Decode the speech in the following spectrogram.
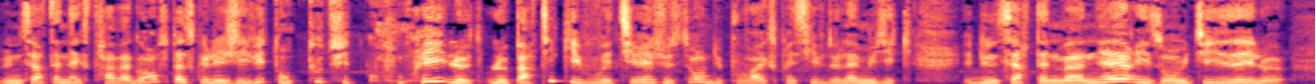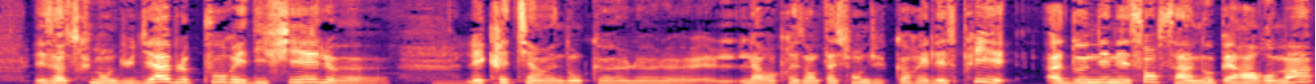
une certaine extravagance, parce que les jésuites ont tout de suite compris le, parti qu'ils pouvaient tirer justement du pouvoir expressif de la musique. Et d'une certaine manière, ils ont utilisé les instruments du diable pour édifier mmh. les chrétiens. Donc euh, la représentation du corps et de l'esprit a donné naissance à un opéra romain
